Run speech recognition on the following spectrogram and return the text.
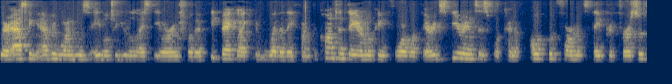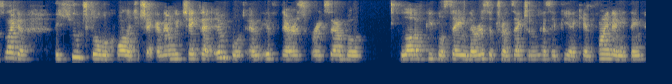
We're asking everyone who's able to utilize the Orange for their feedback, like whether they find the content they are looking for, what their experience is, what kind of output formats they prefer. So it's like a, a huge global quality check. And then we take that input, and if there's, for example, a lot of people saying there is a transaction in SAP, I can't find anything,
